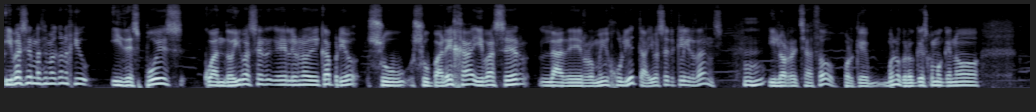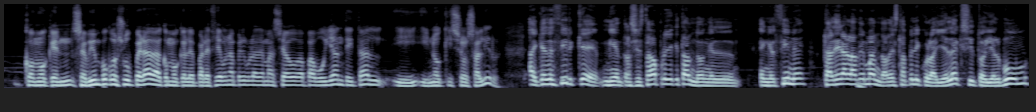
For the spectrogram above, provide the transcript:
Iba a ser Matthew McConaughey y después, cuando iba a ser eh, Leonardo DiCaprio, su, su pareja iba a ser la de Romeo y Julieta, iba a ser Claire Dance. Y lo rechazó, porque, bueno, creo que es como que no... Como que se vio un poco superada, como que le parecía una película demasiado apabullante y tal, y, y no quiso salir. Hay que decir que mientras se estaba proyectando en el, en el cine, tal era la demanda de esta película y el éxito y el boom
